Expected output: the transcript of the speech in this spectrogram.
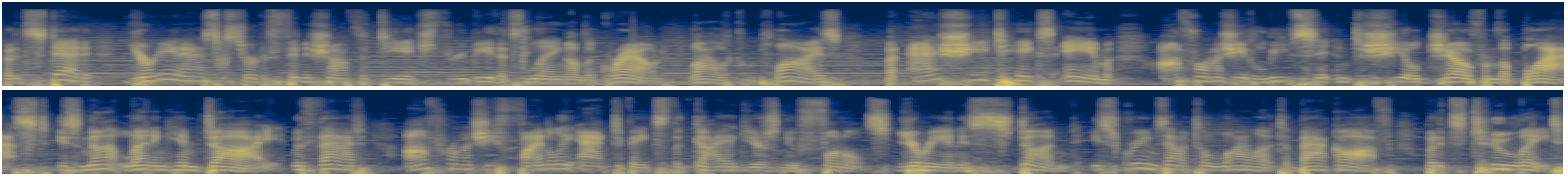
but instead, Urian asks her to finish off the DH-3B that's laying on the ground. Lila complies, but as she takes aim, Afranche leaps in to shield Joe from the blast. He's not letting him die. With that, Afranche finally activates the Gaia Gear's new funnels. Urien is stunned. He screams out to Lila to back off, but it's too late.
